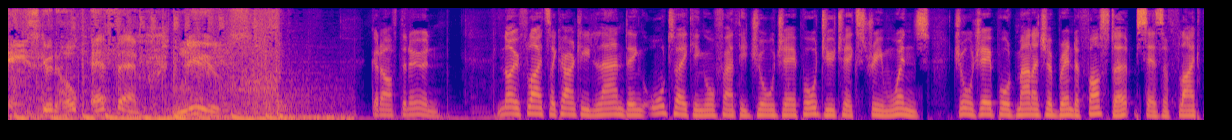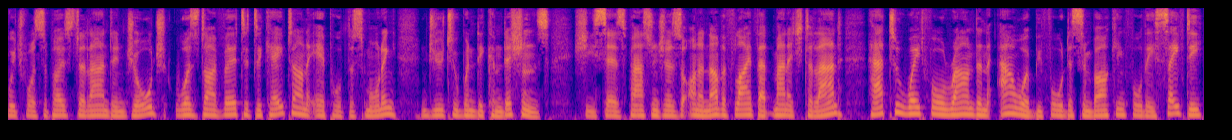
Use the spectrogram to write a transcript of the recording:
Is Good Hope FM News. Good afternoon. No flights are currently landing or taking off at the George Airport due to extreme winds. George Airport manager Brenda Vorster says a flight which was supposed to land in George was diverted to Cape Town Airport this morning due to windy conditions. She says passengers on another flight that managed to land had to wait for around an hour before disembarking for their safety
